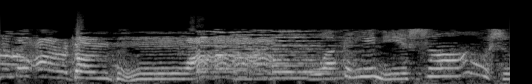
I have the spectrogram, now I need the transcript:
念到到二更鼓啊。我给你烧水。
